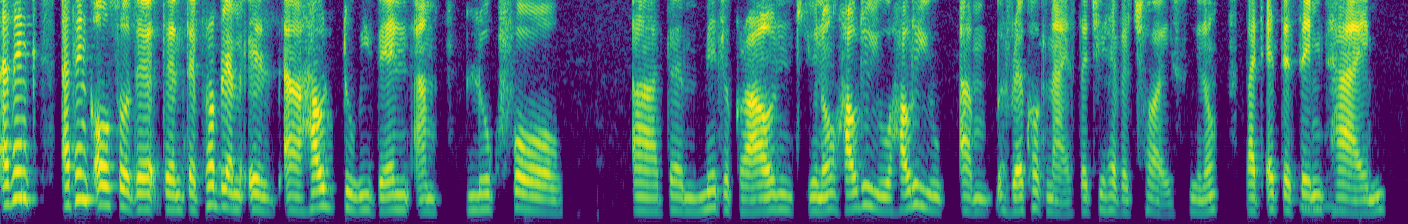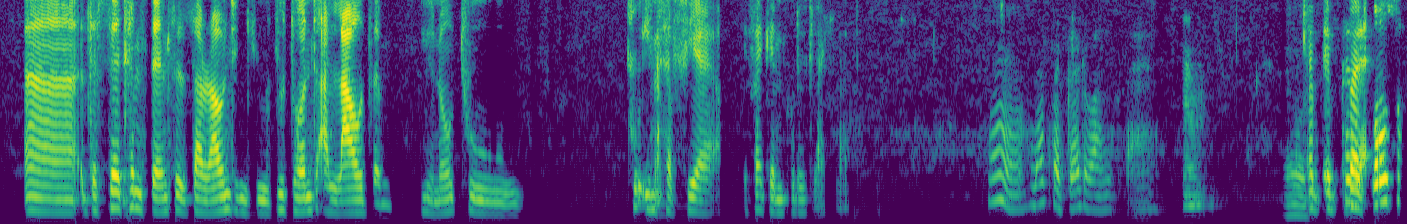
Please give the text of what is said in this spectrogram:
I think I think also the the, the problem is uh, how do we then um look for uh, the middle ground you know how do you how do you um recognize that you have a choice you know but at the same time uh the circumstances surrounding you you don't allow them you know to to interfere if i can put it like that Hmm, that's a good one, Sky. Yeah. Uh, uh, 'Cause but also you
